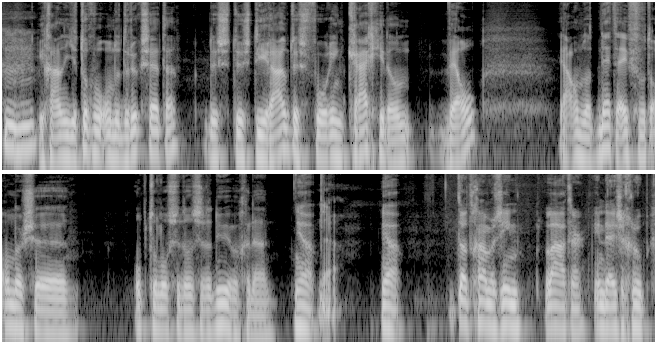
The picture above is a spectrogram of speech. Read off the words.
Mhm. Die gaan je toch wel onder druk zetten. Dus, dus die ruimtes voorin krijg je dan wel. Ja, om dat net even wat anders op te lossen dan ze dat nu hebben gedaan. Ja. Ja. ja. Dat gaan we zien later in deze groep.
